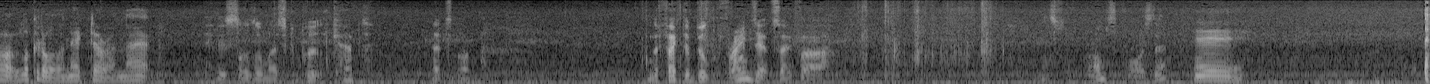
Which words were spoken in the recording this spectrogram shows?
Oh, look at all the nectar on that. This side's almost completely capped. That's not. And the fact they built the frames out so far. That's what I'm surprised at. Yeah.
